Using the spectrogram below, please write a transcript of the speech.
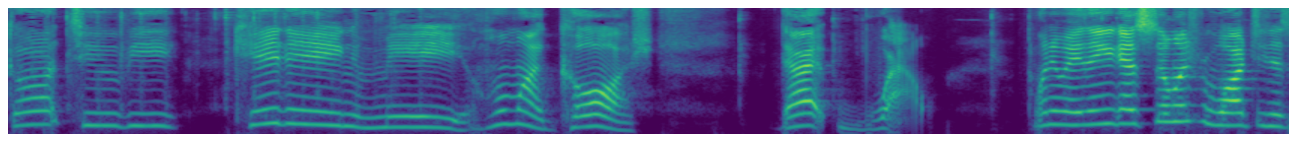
Got to be kidding me. Oh my gosh. That, wow. Well, anyway, thank you guys so much for watching this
